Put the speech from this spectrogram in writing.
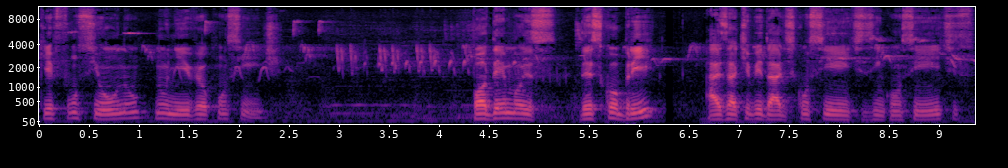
que funcionam no nível consciente. Podemos descobrir as atividades conscientes e inconscientes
